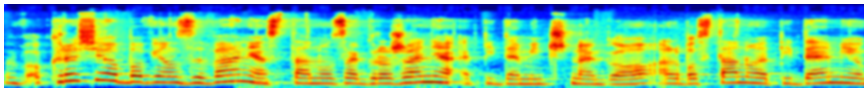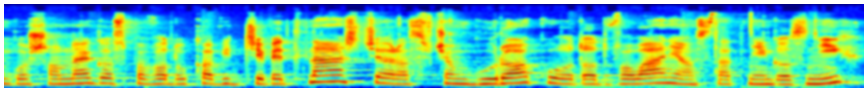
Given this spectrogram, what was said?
W okresie obowiązywania stanu zagrożenia epidemicznego albo stanu epidemii ogłoszonego z powodu COVID-19 oraz w ciągu roku od odwołania ostatniego z nich,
